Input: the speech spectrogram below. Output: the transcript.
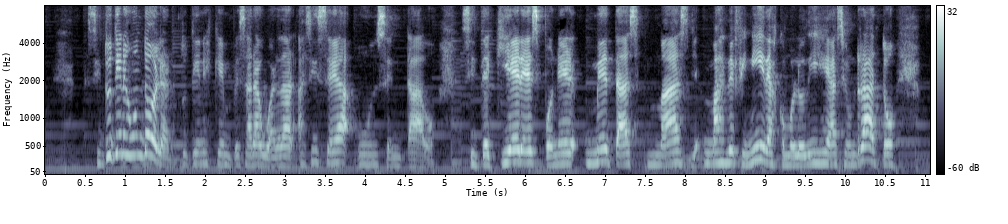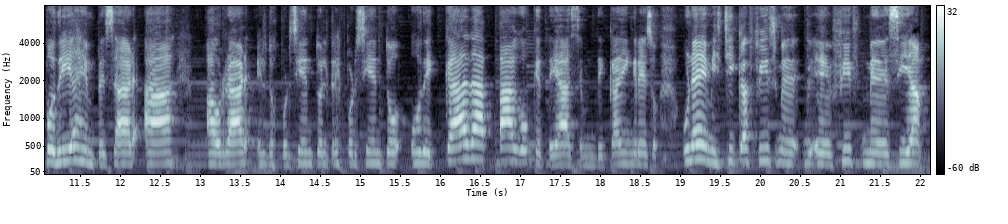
Si tú tienes un dólar, tú tienes que empezar a guardar, así sea un centavo. Si te quieres poner metas más, más definidas, como lo dije hace un rato, podrías empezar a ahorrar el 2%, el 3% o de cada pago que te hacen, de cada ingreso. Una de mis chicas, FIF, me, eh, me decía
